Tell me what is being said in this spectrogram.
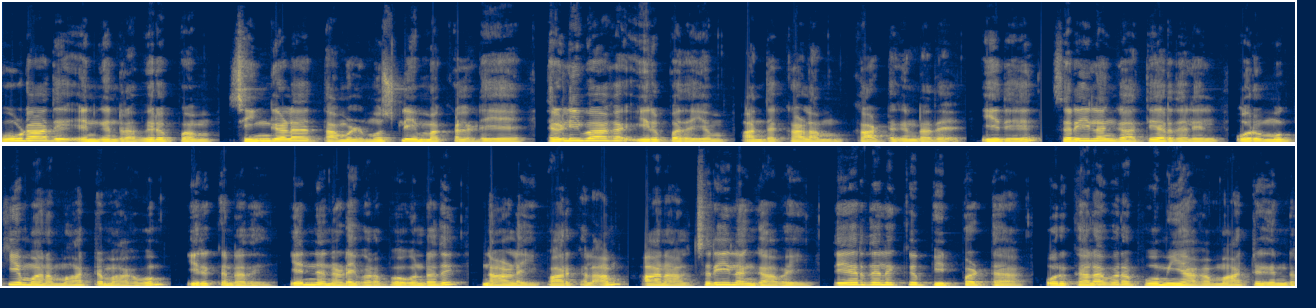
கூடாது என்கின்ற விருப்பம் சிங்கள தமிழ் முஸ்லிம் மக்களிடையே தெளிவாக இருப்பதையும் அந்த களம் காட்டுகின்றது. இது ஸ்ரீலங்கா தேர்தலில் ஒரு முக்கியமான மாற்றமாகவும் இருக்கின்றது. என்ன நடைபெறப் போகின்றது? நாளை பார்க்கலாம். ஆனால் ஸ்ரீலங்காவை தேர்தலுக்கு பிற்பட்ட ஒரு கலவர பூமியாக மாற்றுகின்ற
